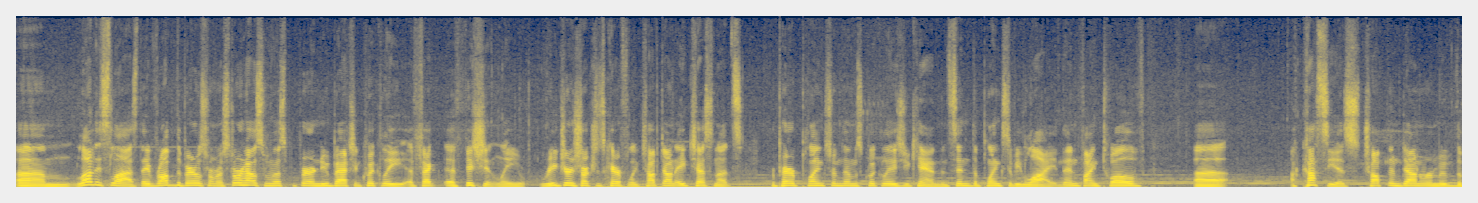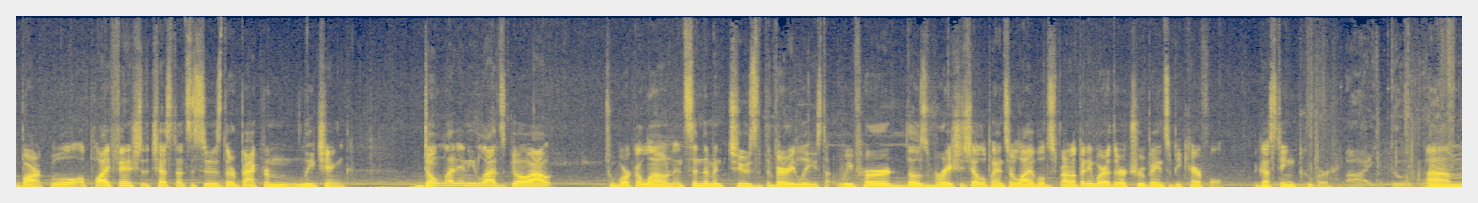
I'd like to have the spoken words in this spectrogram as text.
um, Ladislas, they've robbed the barrels from our storehouse. We must prepare a new batch and quickly, effect, efficiently. Read your instructions carefully. Chop down eight chestnuts. Prepare planks from them as quickly as you can. Then send the planks to be light. Then find 12 uh, acacias. Chop them down and remove the bark. We'll apply finish to the chestnuts as soon as they're back from leaching. Don't let any lads go out to work alone and send them in twos at the very least. We've heard those voracious yellow plants are liable to sprout up anywhere. There are true banes, so be careful. Augustine Cooper. I do what Um,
